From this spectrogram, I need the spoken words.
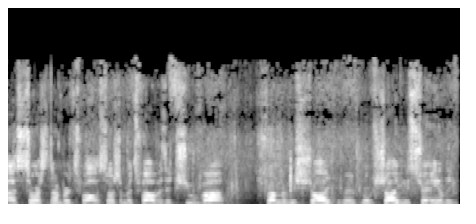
uh, source number 12. Source number 12 is a tshuva from Rav Shaul Yisraeli,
